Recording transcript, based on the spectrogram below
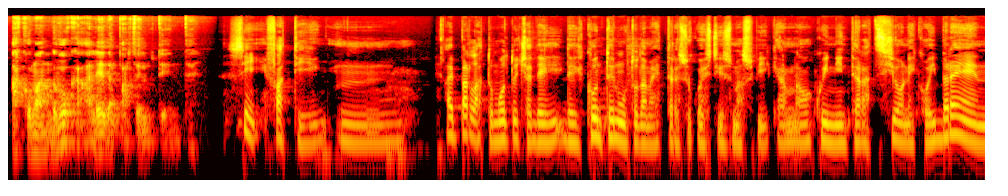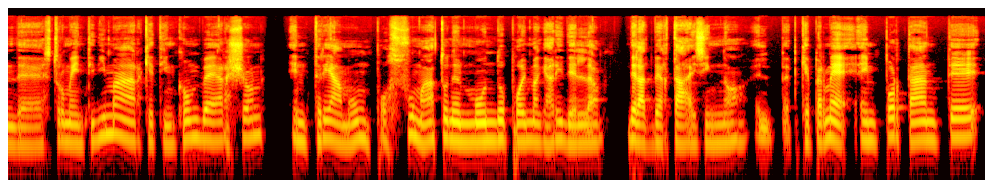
a comando vocale da parte dell'utente. Sì, infatti. Mh mm, hai parlato molto cioè, del, del, contenuto da mettere su questi smart speaker, no? quindi interazione con i brand, strumenti di marketing, conversion. Entriamo un po' sfumato nel mondo poi magari del, dell'advertising, no? che per me è importante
